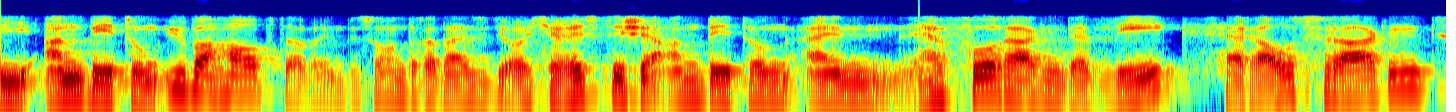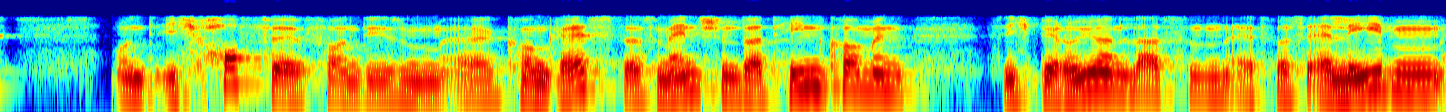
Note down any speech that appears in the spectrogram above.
wie Anbetung überhaupt, aber in besonderer Weise die eucharistische Anbetung ein hervorragender Weg, herausragend. Und ich hoffe von diesem äh, Kongress, dass Menschen dorthin kommen, sich berühren lassen, etwas erleben,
